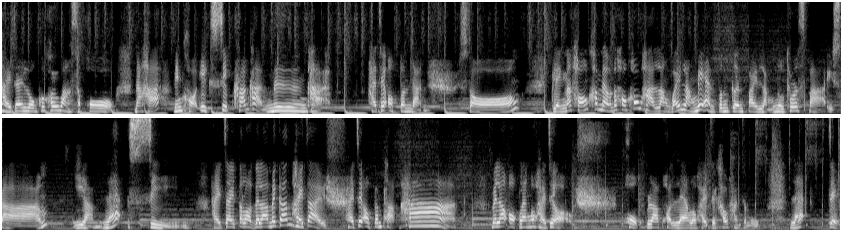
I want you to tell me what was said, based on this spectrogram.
หายใจลงค่อยๆ วางสะโพกนะคะ นิ้มขออีก 10 ครั้งค่ะหนึ่งค่ะ หายใจออกตอนดัน สองเกร็งหน้าท้องขมแมวหน้าท้องเข้าหาหลังไว้หลังไม่แอนจนเกินไปหลัง neutral spine สามเยี่ยมและสี่หายใจตลอดเวลาไม่กลั้นหายใจ หายใจออกตอนผลักห้าเวลาออกแรงเราหายใจออกหกเวลาผ่อนแรงเราหายใจเข้าทางจมูก และเจ็ด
